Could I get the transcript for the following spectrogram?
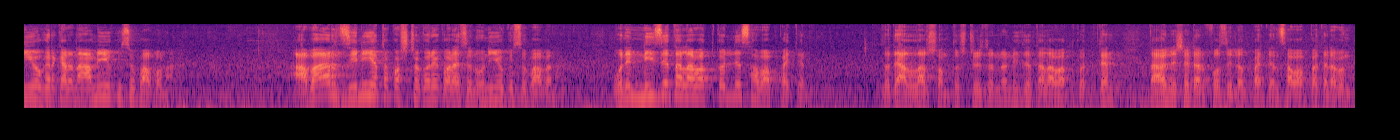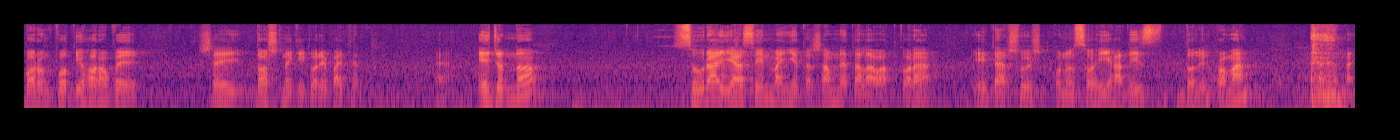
নিয়োগের কারণে আমিও কিছু পাবো না। আবার যিনি এত কষ্ট করে করাইছেন উনিও কিছু পাবে না। উনি নিজে তালাবাদ করলে স্বভাব পাইতেন। যদি আল্লাহর সন্তুষ্টির জন্য নিজে তালাবাদ করতেন তাহলে সেটার ফজিলত পাইতেন স্বভাব পাইতেন এবং বরং প্রতি হরফে সেই দশ নাকি করে পাইতেন। হ্যাঁ, এই জন্য সুরা ইয়াসিন মাইয়েতের সামনে তালাওয়াত করা, এটার সু- কোনো সহি হাদিস, দলিল, প্রমাণ নাই।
